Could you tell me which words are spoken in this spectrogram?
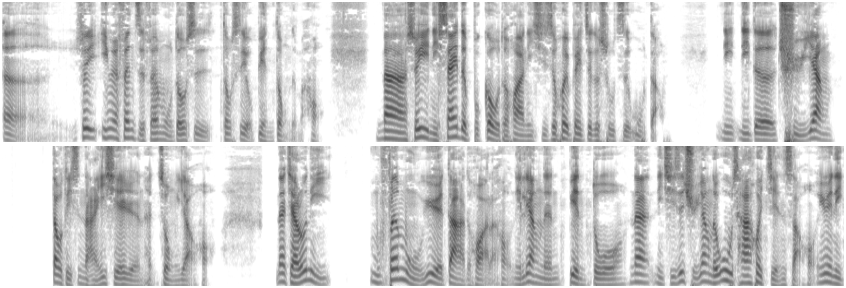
呃，所以因为分子分母都是都是有变动的嘛吼，那所以你塞的不够的话，你其实会被这个数字误导，你你的取样。到底是哪一些人很重要哈？那假如你分母越大的话，然后你量能变多，那你其实取样的误差会减少哈，因为你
